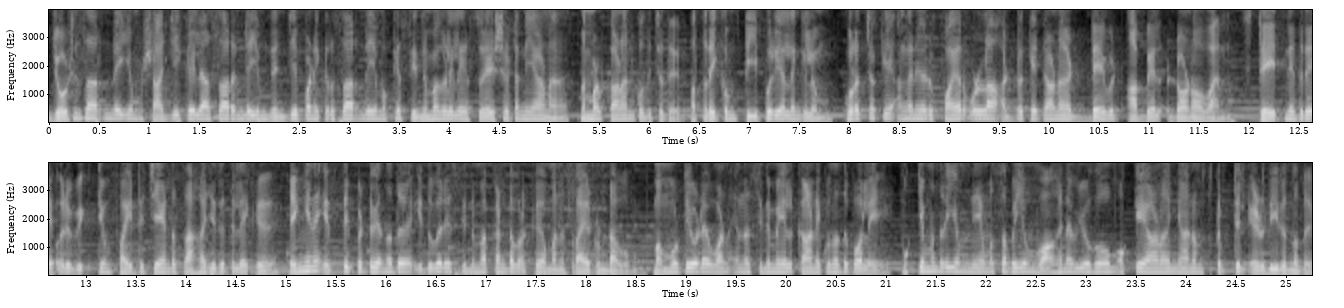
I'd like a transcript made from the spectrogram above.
ജോഷി സാറിന്റെയും ഷാജി കൈലാസ് സാറിന്റെയും രഞ്ജി പണിക്കർ സാറിന്റെയും ഒക്കെ സിനിമകളിലെ സുരേഷ് ഏട്ടനെയാണ് നമ്മൾ കാണാൻ കൊതിച്ചത്. അത്രയ്ക്കും തീപ്പൊരി അല്ലെങ്കിലും കുറച്ചൊക്കെ അങ്ങനെ ഒരു ഫയർ ഉള്ള അഡ്വക്കേറ്റ് ആണ് ഡേവിഡ് അബേൽ ഡോണോവാൻ. സ്റ്റേറ്റിനെതിരെ ഒരു വിക്ടിം ഫൈറ്റ് ചെയ്യേണ്ട സാഹചര്യത്തിലേക്ക് എങ്ങനെ എത്തിപ്പെട്ടു എന്നത് ഇതുവരെ സിനിമ കണ്ടവർക്ക് മനസ്സിലായിട്ടുണ്ടാവും. മമ്മൂട്ടിയുടെ വൺ എന്ന സിനിമയിൽ കാണിക്കുന്നത് പോലെ മുഖ്യമന്ത്രിയും നിയമസഭയും വാഹനവ്യൂഹവും ഒക്കെയാണ് ഞാനും സ്ക്രിപ്റ്റിൽ എഴുതിയിരുന്നത്.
